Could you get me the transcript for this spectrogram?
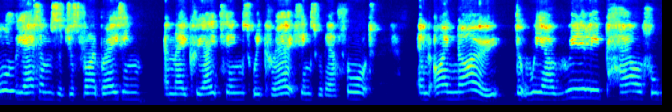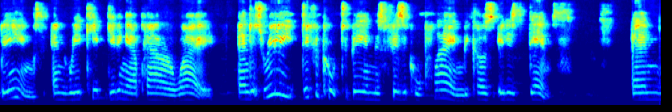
all the atoms are just vibrating and they create things. We create things with our thought. And I know that we are really powerful beings and we keep giving our power away. And it's really difficult to be in this physical plane because it is dense. And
